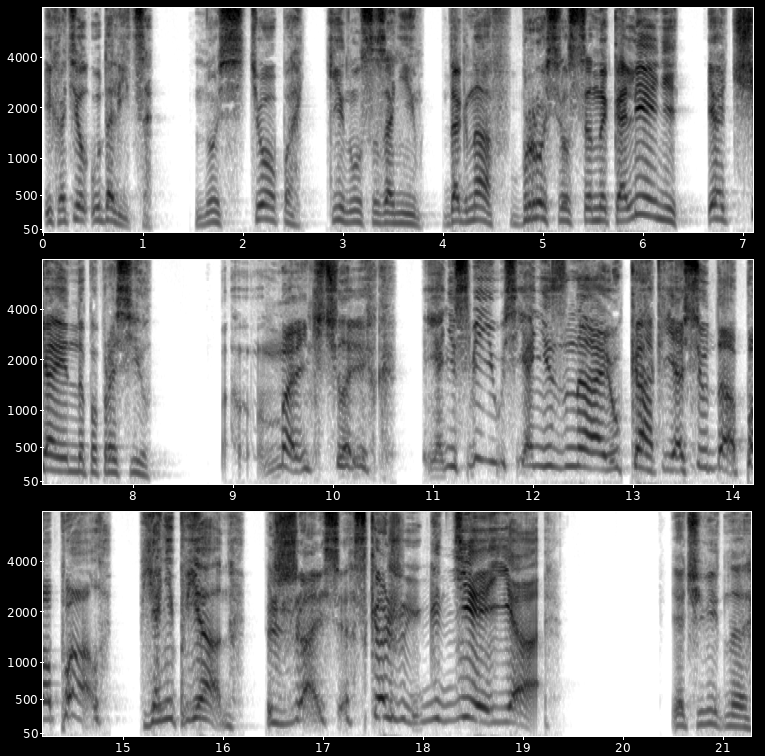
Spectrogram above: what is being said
и хотел удалиться. Но Степа кинулся за ним, догнав, бросился на колени и отчаянно попросил. «Маленький человек, я не смеюсь, я не знаю, как я сюда попал. Я не пьян, жалься, скажи, где я?» И, очевидно,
